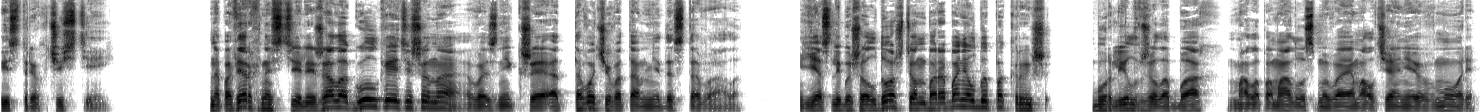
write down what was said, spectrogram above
из трех частей. На поверхности лежала гулкая тишина, возникшая от того, чего там не доставало. Если бы шел дождь, он барабанил бы по крыше, бурлил в желобах, мало-помалу смывая молчание в море.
